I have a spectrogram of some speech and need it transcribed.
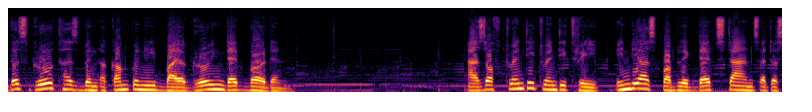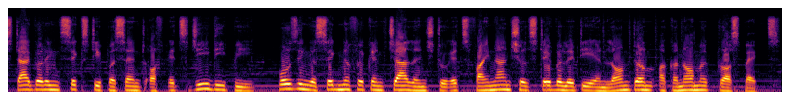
this growth has been accompanied by a growing debt burden. As of 2023, India's public debt stands at a staggering 60% of its GDP, posing a significant challenge to its financial stability and long-term economic prospects.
